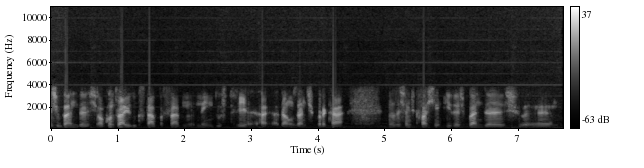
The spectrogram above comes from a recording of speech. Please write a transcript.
as bandas, ao contrário do que está a passar na indústria há, há uns anos para cá, nós achamos que faz sentido as bandas. Uh,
